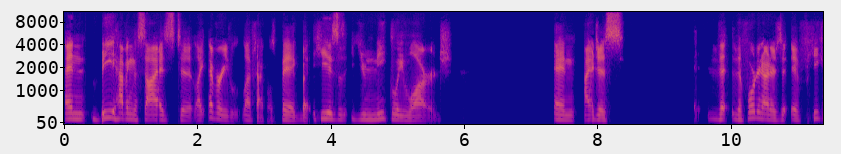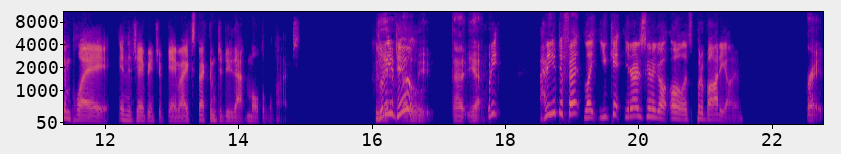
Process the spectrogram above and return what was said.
And B, having the size to like every left tackle is big, but he is uniquely large. And I just, the, the 49ers, if he can play in the championship game, I expect them to do that multiple times. Because what Yeah, do you do? be- that yeah, What do you? How do you defend? Like you can't. You're not just gonna go. Oh, let's put a body on him. right.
